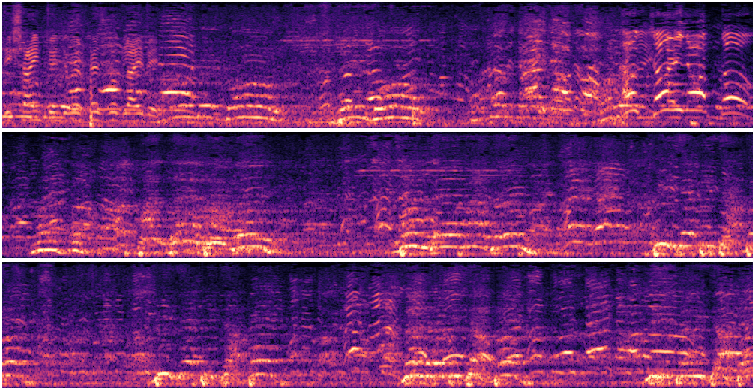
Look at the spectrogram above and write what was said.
দি শাইন ফেসবুক লাইভে। বিজেপি যাবত বিজেপি যাবত নরেন্দ্র যাবত বিজেপি যাবত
